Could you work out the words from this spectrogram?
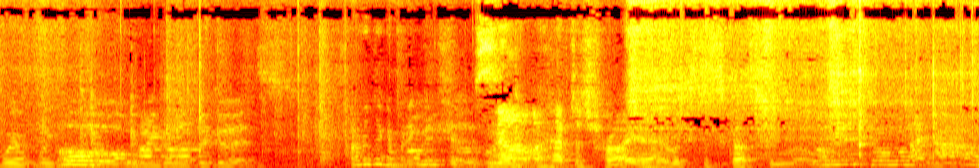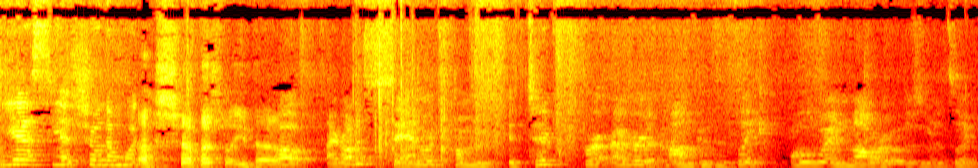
We're, we're Oh my god, the goods. I don't think I'm gonna me eat this. No, I have to try it. It looks disgusting You though. want me to show them what I have? Yes, yes. Show them what. Oh, show us what you have. Oh, I got a sandwich from. It took forever to come because it's like all the way in Melrose, but it's like.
